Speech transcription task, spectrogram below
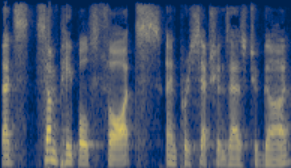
That's some people's thoughts and perceptions as to god.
